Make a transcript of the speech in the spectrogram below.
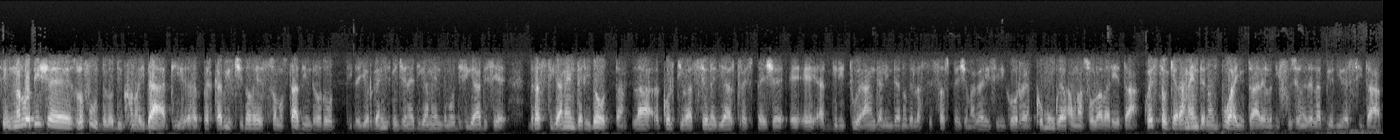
Sì, non lo dice Slow Food, lo dicono i dati, eh, per capirci dove sono stati introdotti degli organismi geneticamente modificati si è drasticamente ridotta la coltivazione di altre specie e, e, addirittura anche all'interno della stessa specie magari si ricorre comunque a una sola varietà. Questo chiaramente non può aiutare la diffusione della biodiversità.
